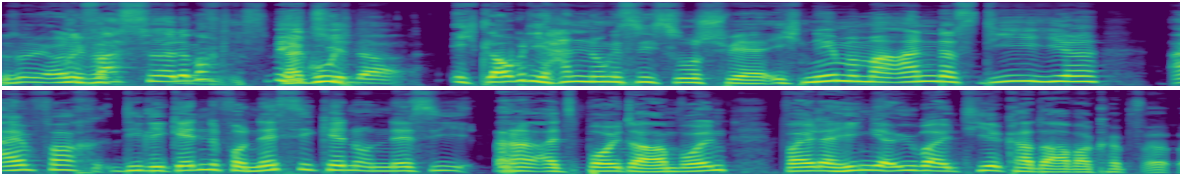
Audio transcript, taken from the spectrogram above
Und was zur Hölle macht das Na Mädchen gut. da? Ich glaube, die Handlung ist nicht so schwer. Ich nehme mal an, dass die hier einfach die Legende von Nessie kennen und Nessie äh, als Beute haben wollen, weil da hingen ja überall Tierkadaverköpfe.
